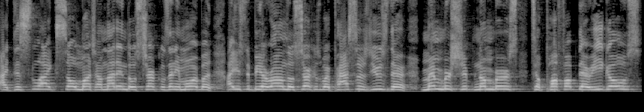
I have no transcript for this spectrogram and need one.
I dislike so much. I'm not in those circles anymore, but I used to be around those circles where pastors use their membership numbers to puff up their egos.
